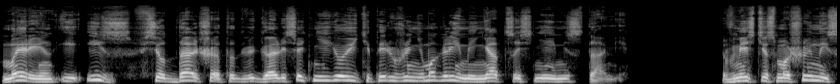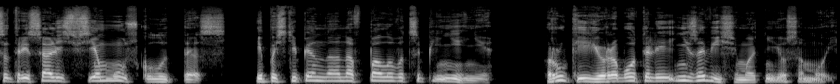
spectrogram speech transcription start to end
Мэриан и Из все дальше отодвигались от нее и теперь уже не могли меняться с ней местами. Вместе с машиной сотрясались все мускулы Тесс, и постепенно она впала в оцепенение. Руки ее работали независимо от нее самой.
